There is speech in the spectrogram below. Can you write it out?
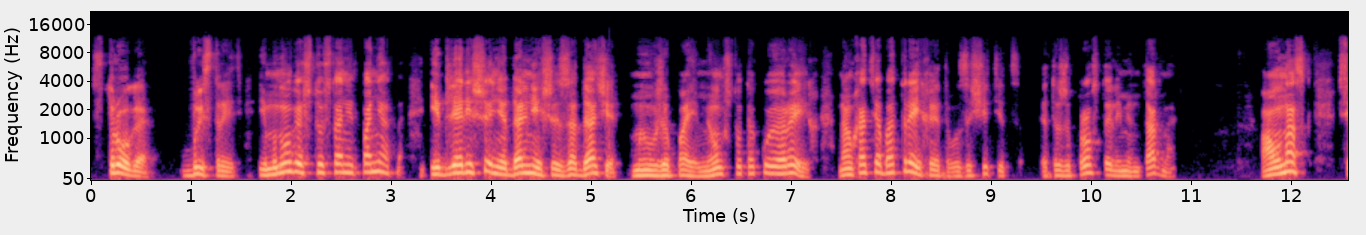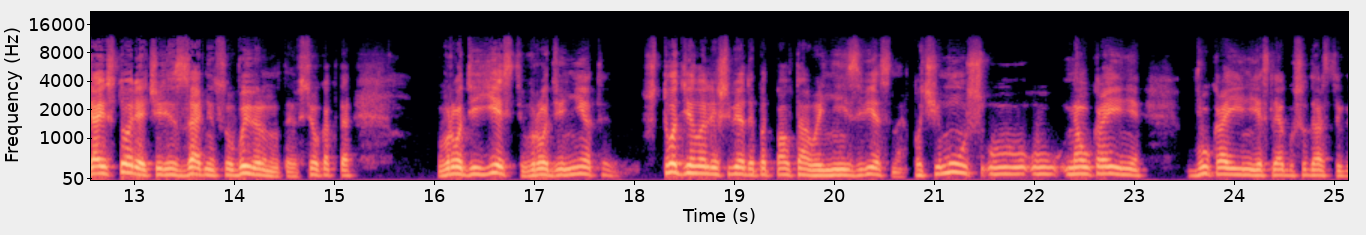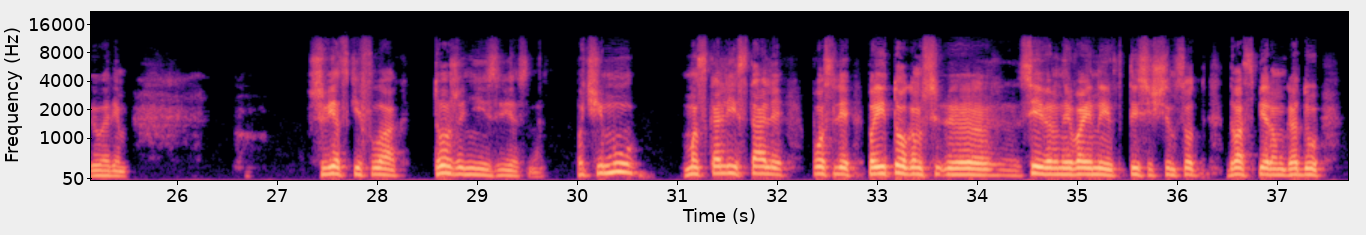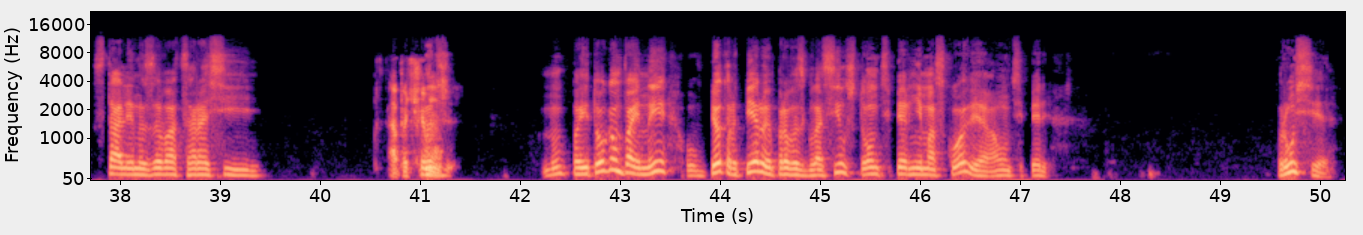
строго выстроить, и многое что станет понятно. И для решения дальнейшей задачи мы уже поймем, что такое рейх. Нам хотя бы от рейха этого защититься. Это же просто элементарно. А у нас вся история через задницу вывернутая, все как-то вроде есть, вроде нет. Что делали шведы под Полтавой, неизвестно. Почему у, у, на Украине, в Украине, если о государстве говорим, шведский флаг, тоже неизвестно. Почему москали стали после, по итогам э, Северной войны в 1721 году стали называться Россией? А почему? Ну, по итогам войны Петр I провозгласил, что он теперь не Московия, а он теперь Руссия.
